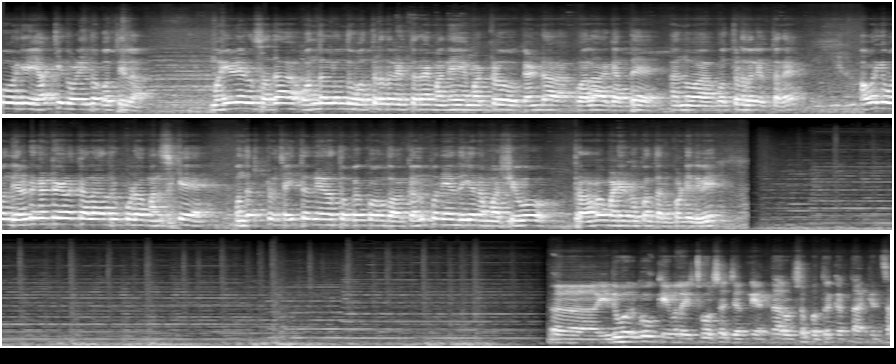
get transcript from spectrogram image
ಅವ್ರಿಗೆ ಯಾಕಿದು ಗೊತ್ತಿಲ್ಲ. ಮಹಿಳೆಯರು ಸದಾ ಒಂದಲ್ಲೊಂದು ಒತ್ತಡದಲ್ಲಿರ್ತಾರೆ, ಮನೆ, ಮಕ್ಕಳು, ಗಂಡ, ಹೊಲ, ಗದ್ದೆ ಅನ್ನುವ ಒತ್ತಡದಲ್ಲಿರ್ತಾರೆ. ಅವರಿಗೆ ಒಂದು ಎರಡು ಗಂಟೆಗಳ ಕಾಲ ಆದರೂ ಕೂಡ ಮನಸ್ಸಿಗೆ ಒಂದಷ್ಟು ಚೈತನ್ಯನ ತುಂಬಬೇಕು ಒಂದು ಕಲ್ಪನೆಯೊಂದಿಗೆ ನಮ್ಮ ಶಿವು ಪ್ರಾರಂಭ ಮಾಡಿರಬೇಕು ಅಂತ ಅಂದ್ಕೊಂಡಿದ್ವಿ ಇದುವರೆಗೂ ಕೇವಲ ಇಷ್ಟು ವರ್ಷ, ಜರ್ನಿ ಹದಿನಾರು ವರ್ಷ ಪತ್ರಕರ್ತ ಕೆಲಸ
